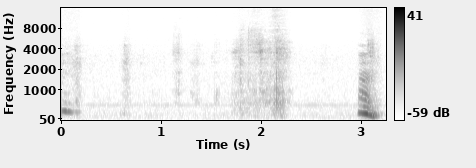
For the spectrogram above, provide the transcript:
มอืม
